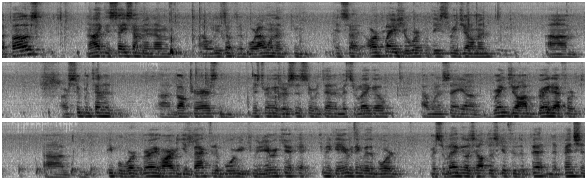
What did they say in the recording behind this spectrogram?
Opposed? Now, I'd like to say something, and, um, I will leave it up to the board. I wanna, it's uh, our pleasure to work with these three gentlemen. Um, our superintendent, uh, Dr. Harris, and Mr. Inglese, our assistant superintendent, Mr. Lego. I wanna say, uh, great job, great effort. Uh, you- people work very hard to get back to the board, you communicate, every, eh, communicate everything with the board. Mr. Lego's helped us get through the pet and the pension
